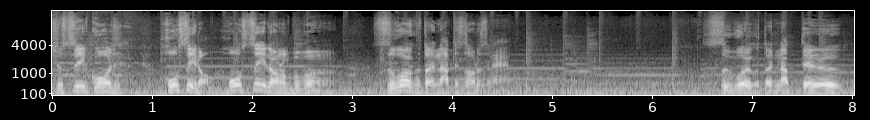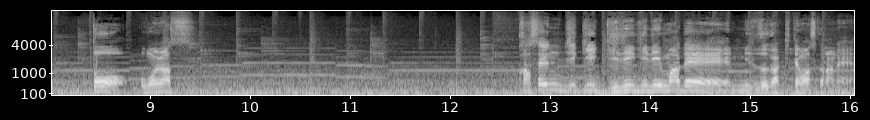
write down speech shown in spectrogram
取水口放水路。放水路の部分。すごいことになってそうですね。すごいことになってると思います。河川敷ギリギリまで水が来てますからね。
